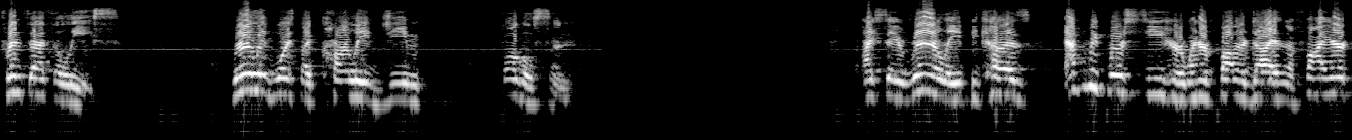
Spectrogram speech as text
Princess Alise. Rarely voiced by Carly G. Fogelson. I say rarely because after we first see her when her father dies in a fire,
